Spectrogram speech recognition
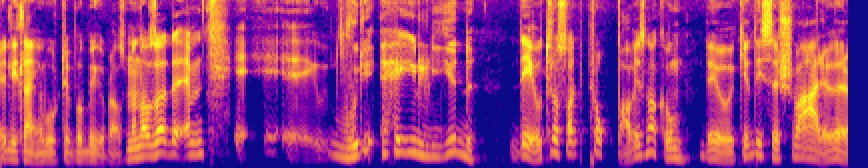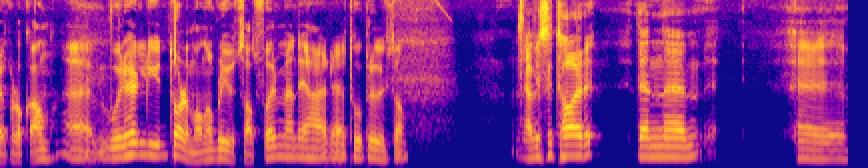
litt lenger borti på byggeplassen. Men altså, det, eh, eh, hvor høy lyd Det er jo tross alt propper vi snakker om. Det er jo ikke disse svære øreklokkene. Eh, Hvor høy lyd tåler man å bli utsatt for med de her eh, to produktene? Ja, hvis vi tar den eh, eh,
